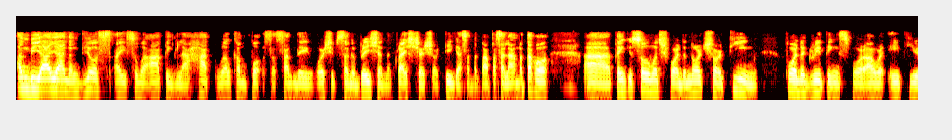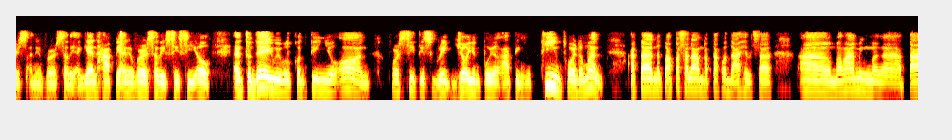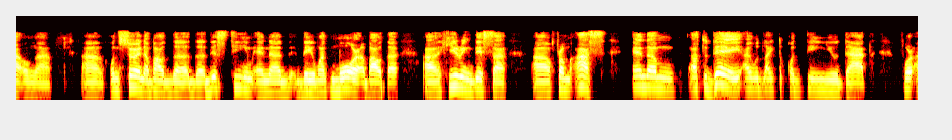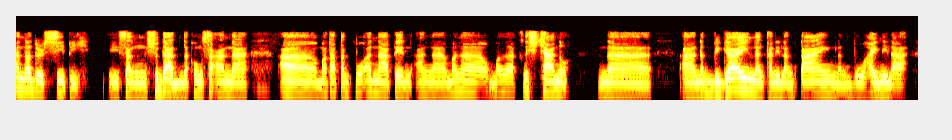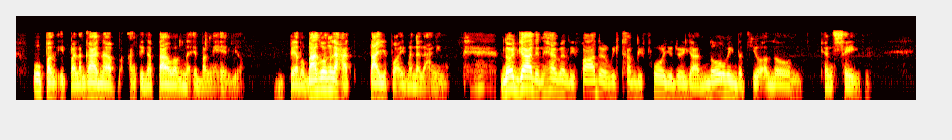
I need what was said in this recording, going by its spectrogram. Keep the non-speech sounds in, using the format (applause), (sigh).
Ang biyaya ng Diyos ay sumaating lahat. Welcome po sa Sunday Worship Celebration ng Christchurch Ortigas. At nagpapasalamat ako. Uh, thank you so much for the North Shore team for the greetings for our 8 years anniversary. Again, happy anniversary CCO. And today we will continue on for City's Great Joy. Yun po yung ating team for the month. At uh, nagpapasalamat ako dahil sa uh, maraming mga taong uh, uh, concerned about the, the this team and uh, they want more about uh, uh, hearing this uh, uh, from us. And um, uh, today, I would like to continue that for another city, isang syudad na kung saan na uh, matatagpuan natin ang uh, mga mga Kristiyano na uh, nagbigay ng kanilang time, ng buhay nila upang ipalaganap ang tinatawag na ebanghelyo. Pero bago ang lahat, tayo po ay manalangin. Lord God and Heavenly Father, we come before you, dear God, knowing that you alone can save.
